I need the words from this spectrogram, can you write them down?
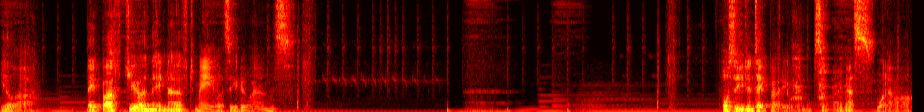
You They buffed you and they nerfed me. Let's see who wins. Also, you didn't take Birdie win, so I guess whatever.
